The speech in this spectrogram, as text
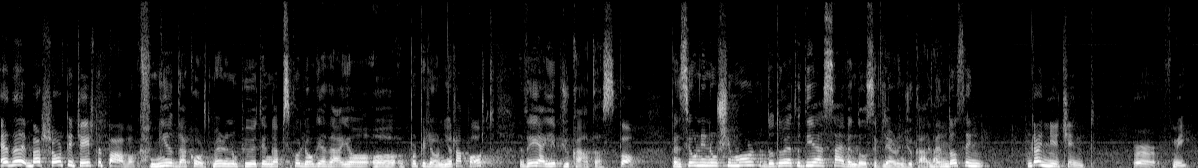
edhe bashkëshorti që ishte pa avokat. Fëmijët dakord, merren në pyetje nga psikologia dhe ajo përpilon një raport po. dhe ia jep gjykatës. Po. Pensionin ushqimor do doja të dija sa e vendosi vlerën gjykata. E vendosi nga 100 për fëmijë.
